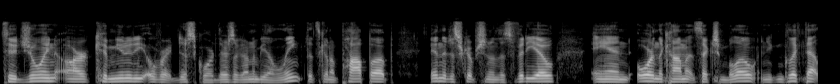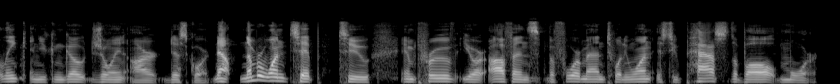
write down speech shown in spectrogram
to join our community over at discord there's going to be a link that's going to pop up in the description of this video and or in the comment section below and you can click that link and you can go join our discord. Now number one tip to improve your offense before madden 21 is to pass the ball more.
